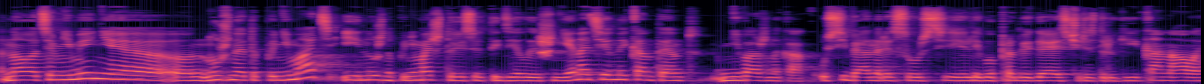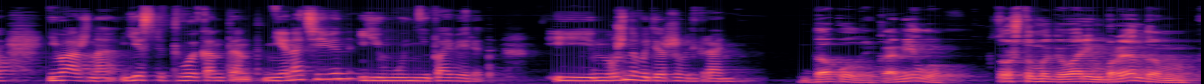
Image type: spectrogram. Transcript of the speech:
Но, тем не менее, э, нужно это понимать, и нужно понимать, что если ты делаешь не нативный контент, неважно как, у себя на ресурсе, либо продвигаясь через другие каналы, неважно, если твой контент не нативен, ему не поверят. И нужно выдерживать грань. Дополню Камилу. То, что мы говорим брендом,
